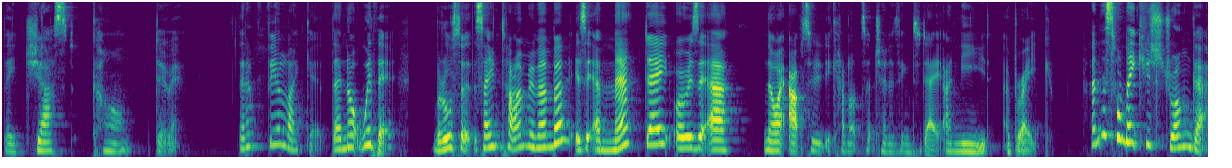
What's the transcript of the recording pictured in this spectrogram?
they just can't do it. They don't feel like it. They're not with it. But also at the same time, remember, is it a meh day or is it a no, I absolutely cannot touch anything today. I need a break. And this will make you stronger.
